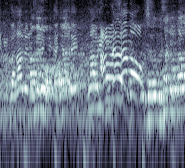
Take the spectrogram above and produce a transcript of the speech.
inigualable no se debe engañar, ¿eh? La original. ¡Avanzamos! Se nos ha tocado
